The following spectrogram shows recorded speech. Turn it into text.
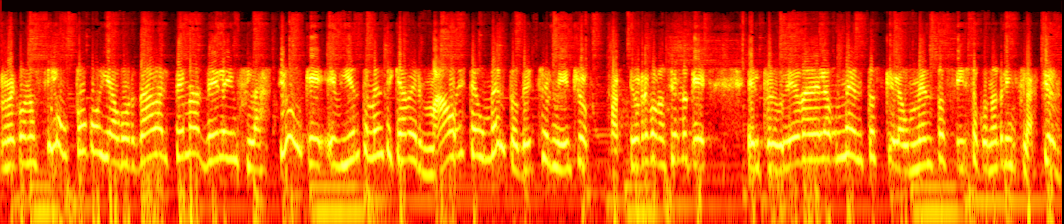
reconocía un poco y abordaba el tema de la inflación, que evidentemente que ha mermado este aumento. De hecho, el ministro partió reconociendo que el problema del aumento es que el aumento se hizo con otra inflación.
